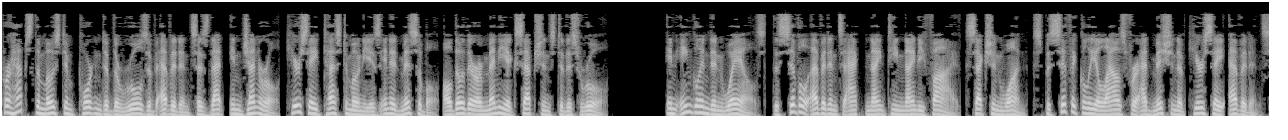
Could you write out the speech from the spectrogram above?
Perhaps the most important of the rules of evidence is that, in general, hearsay testimony is inadmissible although there are many exceptions to this rule. In England and Wales, the Civil Evidence Act 1995, Section 1, specifically allows for admission of hearsay evidence.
